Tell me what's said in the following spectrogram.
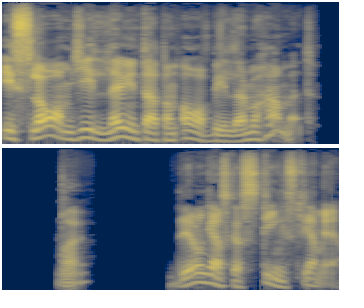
islam gillar ju inte att man avbildar Muhammed. Nej. Det är de ganska stingsliga med.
